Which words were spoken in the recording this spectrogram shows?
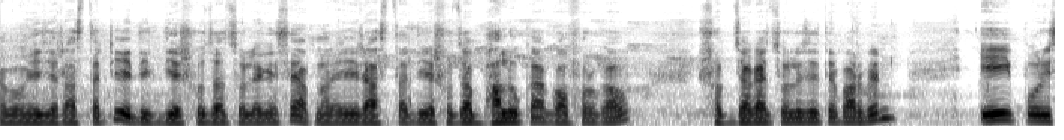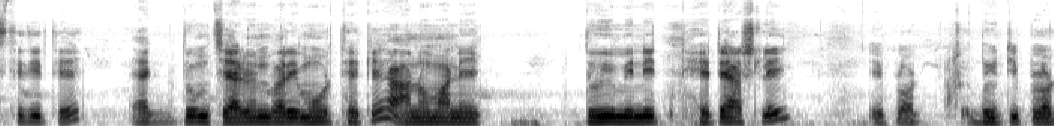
এবং এই যে রাস্তাটি এদিক দিয়ে সোজা চলে গেছে। আপনারা এই রাস্তা দিয়ে সোজা ভালুকা, গফরগাঁও সব জায়গায় চলে যেতে পারবেন। এই পরিস্থিতিতে একদম চেয়ারম্যান বাড়ি মোড় থেকে আনুমানিক দুই মিনিট হেঁটে আসলেই এই প্লট, দুইটি প্লট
